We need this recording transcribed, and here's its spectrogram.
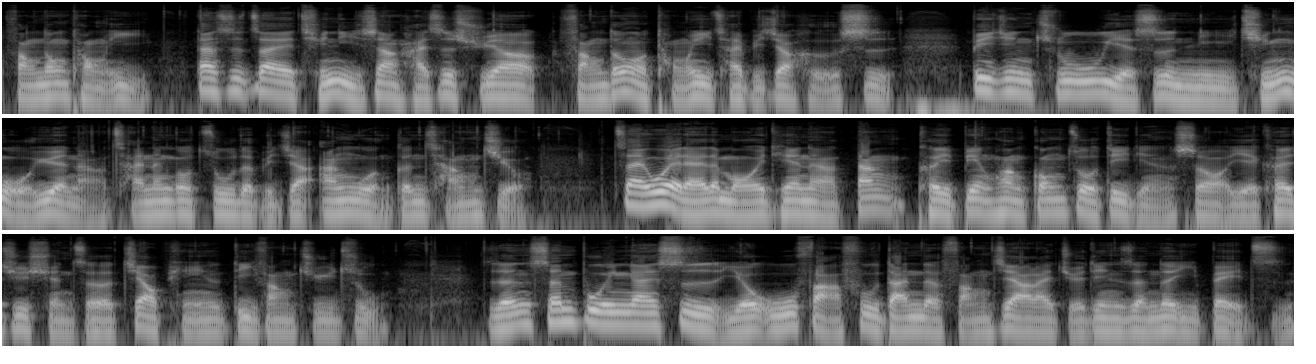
房东同意。但是在情理上还是需要房东的同意才比较合适，毕竟租屋也是你情我愿啊，才能够租得比较安稳跟长久。在未来的某一天呢、当可以变换工作地点的时候，也可以去选择较便宜的地方居住。人生不应该是由无法负担的房价来决定人的一辈子，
